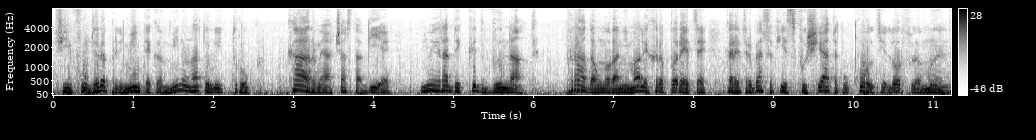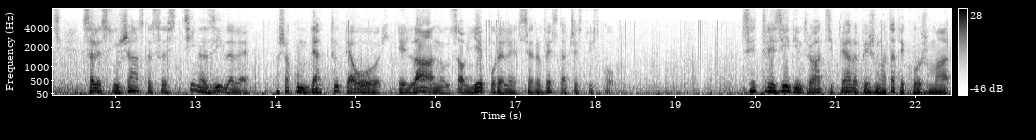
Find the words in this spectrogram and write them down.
și îi fulgeră prin minte că minunatul lui trup, carnea aceasta vie, nu era decât vânat, prada unor animale hrăpărețe, care trebuia să fie sfâșiată cu colții lor flămânzi, să le slujească să-ți țină zilele, așa cum de atâtea ori elanul sau iepurele servesc acestui scop. Se trezi dintr-o ațipeală pe jumătate coșmar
